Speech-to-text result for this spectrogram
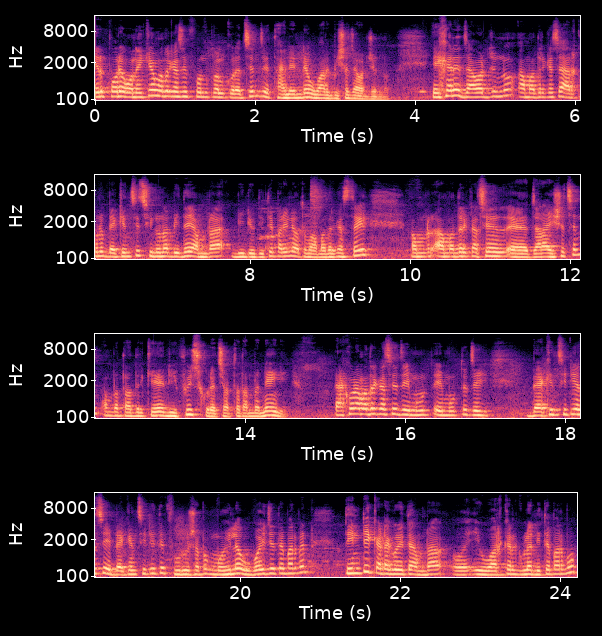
এরপরে অনেকে আমাদের কাছে ফোন কল করেছেন যে থাইল্যান্ডে ওয়ার্ক ভিসা যাওয়ার জন্য। এখানে যাওয়ার জন্য আমাদের কাছে আর কোনো ভ্যাকেন্সি ছিল না, বিধায় আমরা ভিডিও দিতে পারিনি, অথবা আমাদের কাছ থেকে আমরা, আমাদের কাছে যারা এসেছেন, আমরা তাদেরকে রিফিউজ করেছি, অর্থাৎ আমরা নেইনি। এখন আমাদের কাছে যে মুহূর্তে, এই মুহূর্তে যেই ভ্যাকেন্সিটি আছে, এই ভ্যাকেন্সিটিতে পুরুষ এবং মহিলা উভয় যেতে পারবেন। তিনটি ক্যাটাগরিতে আমরা এই ওয়ার্কারগুলো নিতে পারব।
